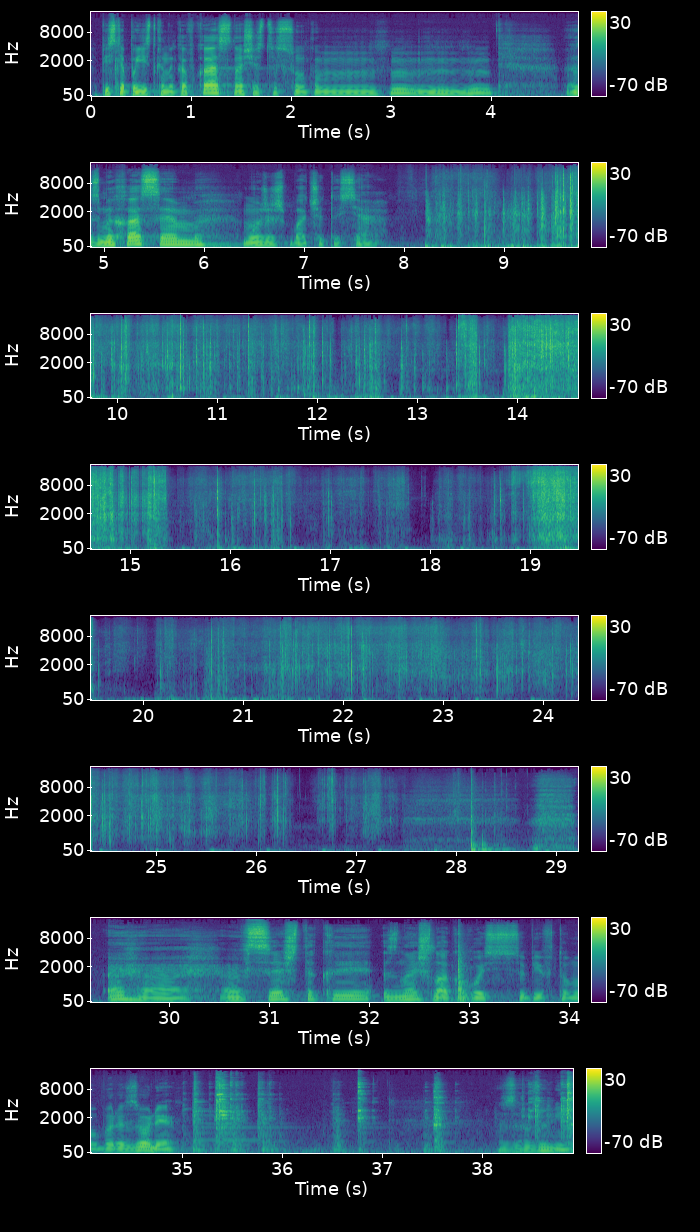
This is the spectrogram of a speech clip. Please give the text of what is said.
Після поїздки на Кавказ наші стосунки. З Михасем можеш бачитися. Все ж таки знайшла когось собі в тому березолі. Зрозуміло.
